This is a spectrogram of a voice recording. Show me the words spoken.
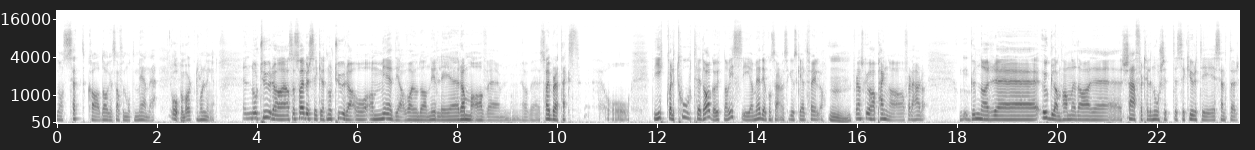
uansett hva dagens samfunn måtte mene Åpenbart. holdninger. Nortura, altså cybersikkerhet, Nortura og Amedia var jo da nydelig ramma av, eh, av eh, cyberattacks. Og det gikk vel to-tre dager uten avis i Amedia-konsernet, hvis jeg ikke husker helt feil. da. Mm. For de skulle jo ha penger for det her, da. Gunnar uh, Ugland, han er da uh, sjef for Telenor sitt security center.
